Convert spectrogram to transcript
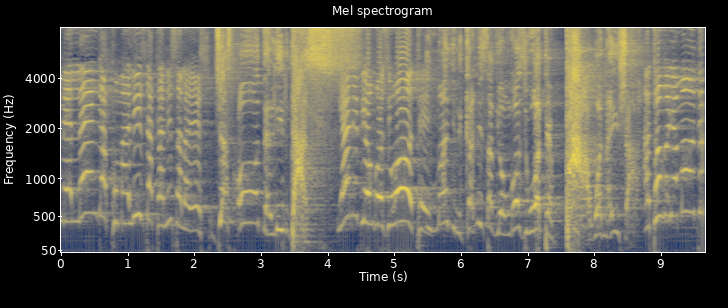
imelenga kumaliza kanisa la yesu Just all the leaders. Yaani viongozi wote. Imagine kanisa viongozi wote pa wanaisha. Atongoria mothe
